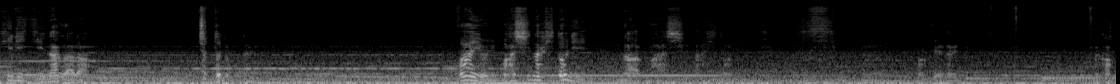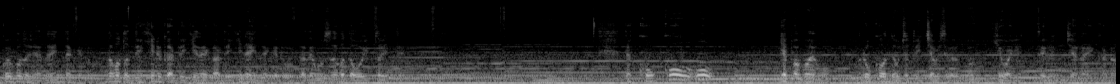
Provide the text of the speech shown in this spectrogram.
非力ながらちょっとでもね前よりマシな人になマシな人にっていう。うんうまく言えない。んだけどかっこいいことじゃないんだけどそんなことできるかできないかできないんだけどでもそんなこと置いといて。うん。だここをやっぱ前も録音でもちょっと言っちゃいましたけど仏教は言ってるんじゃないかな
